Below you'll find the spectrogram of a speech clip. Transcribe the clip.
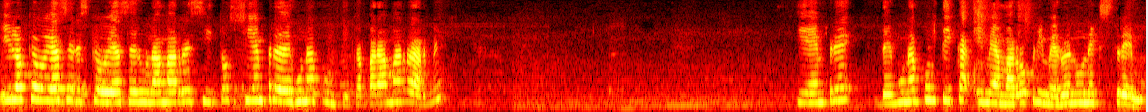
y lo que voy a hacer es que voy a hacer un amarrecito. Siempre dejo una puntita para amarrarme. Siempre dejo una puntica y me amarro primero en un extremo.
